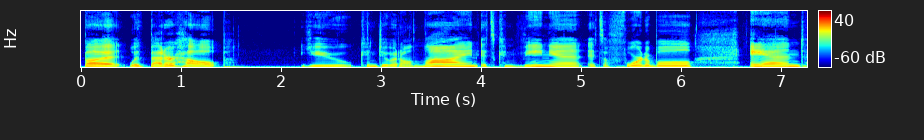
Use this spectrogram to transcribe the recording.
But with BetterHelp, you can do it online, it's convenient, it's affordable, and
